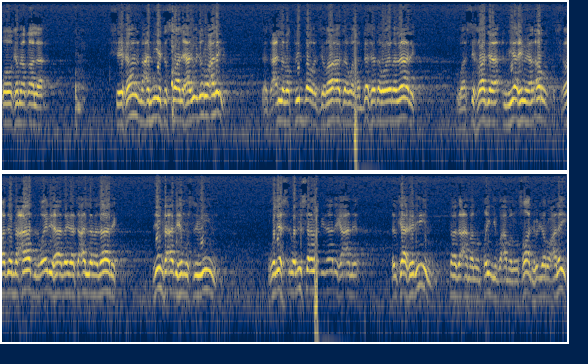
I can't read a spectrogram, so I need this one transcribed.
وهو كما قال الشيخان مع النية الصالحة يؤجر عليه. يتعلم الطب والزراعة والهندسة وغير ذلك واستخراج المياه من الأرض واستخراج المعادن وغير هذا إذا تعلم ذلك لينفع به المسلمين. وليستغنى بذلك عن الكافرين. فهذا عمل طيب وعمل صالح يؤجر عليه.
